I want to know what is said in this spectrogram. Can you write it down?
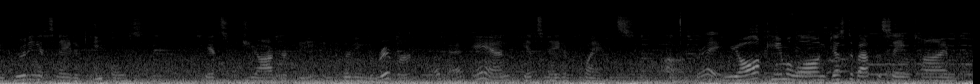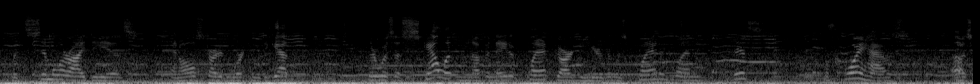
including its native peoples, its geography, including the river, okay. and its native plants. Oh, great. We all came along just about the same time with similar ideas and all started working together. There was a skeleton of a native plant garden here that was planted when this McCoy house was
